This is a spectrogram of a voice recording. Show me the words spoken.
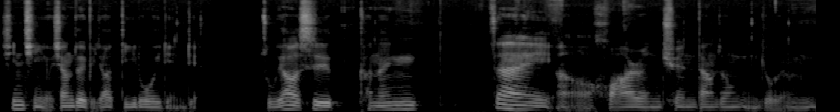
心情有相对比较低落一点点，主要是可能在呃华人圈当中有人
